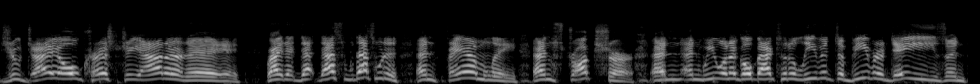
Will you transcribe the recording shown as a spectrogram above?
Judeo Christianity right? That, that, that's that's what it and family and structure and and we want to go back to the leave it to beaver days and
